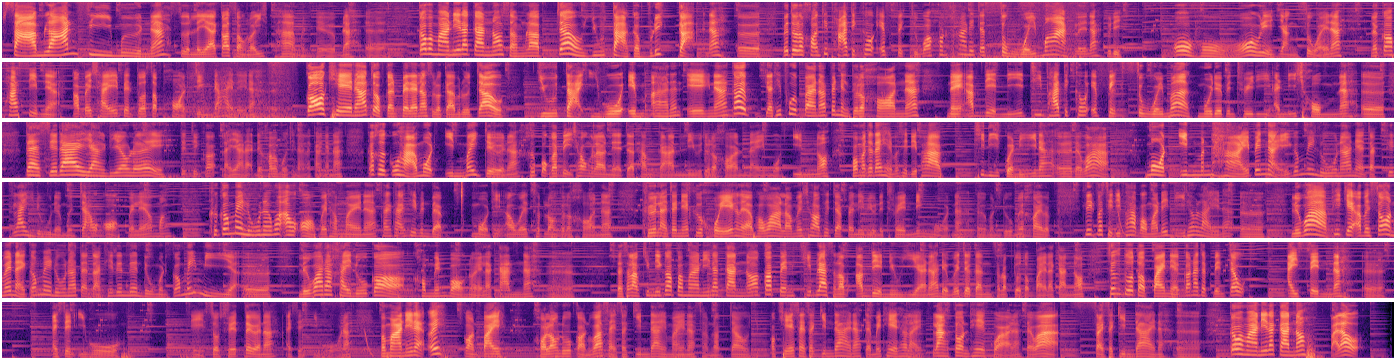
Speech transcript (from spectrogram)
13 ล้าน4หมื่นนะ ส่วนระยะก็ 225 เหมือนเดิมนะ เออ ก็ประมาณนี้ละกันเนาะสำหรับเจ้ายูตากับริกะนะ เออ เป็นตัวละครที่ Particle Effect ถือว่าค่อนข้างที่จะสวยมากเลยนะ ดูดิ โอ้โห ดูดิ อย่างสวยนะ แล้วก็พาสซีฟเนี่ย เอาไปใช้เป็นตัวซัพพอร์ตจริงได้เลยนะ เออ ก็โอเคนะจบกันไปแล้วนะสำหรับการมาดูเจ้ายูตาอีโว MR นั่นเองนะ ก็อย่างที่พูดไปนะเป็นหนึ่งตัวละครนะ ในอัปเดตนี้ที่ Particle Effect สวยมากโมเดลเป็น 3D อันนี้ชมนะเออแต่เสียดายอย่างเดียวเลย จริงๆก็หลายอย่างแหละ เดี๋ยวเข้ามาโหมดทีหลังละกันกันนะ ก็คือกูหาโหมดอินไม่เจอนะ คือปกติช่องเราเนี่ยจะทำการรีวิวตัวละครในโหมดอินเนาะเพราะมันจะได้เห็นประสิทธิภาพที่ดีกว่านี้นะเออแต่ว่า โหมดอินมันหายไปไหนก็ไม่รู้นะเนี่ยจากที่ไล่ดูเนี่ยเหมือนจะเอาออกไปแล้วมั้งคือก็ไม่รู้นะว่าเอาออกไปทำไมนะ ทั้งๆที่เป็นแบบโหมดที่เอาไว้ทดลองตัวละครนะ คือหลังจากนี้คือเคว้งเลยเพราะว่าเราไม่ชอบที่จะไปรีวิวในเทรนนิ่งโหมดนะเออมันดูไม่ค่อยแบบรีดประสิทธิภาพออกมาได้ดีเท่าไหร่นะเออหรือว่าพี่แกเอาไปซ่อนไว้ไหนก็ไม่รู้นะ แต่จากที่เลื่อนๆดูมันก็ไม่มีอะเออหรือว่าถ้าใครรู้ก็คอมเมนต์บอกหน่อยละกันนะเออ แต่สำหรับคลิปนี้ก็ประมาณนี้ละกันเนาะก็เป็นคลิปแรกสำหรับอัปเดต New Year นะเดี๋ยวไว้เจอกันสำหรับตัวต่อไปละกันเนาะซึ่งตัวต่อไปเนี่ยก็น่าจะเป็นเจ้าไอเซนนะเออไอเซนอีโวนี่โซเทเตอร์นะไอเซนอีโวนะประมาณนี้แหละเอ้ยก่อนไปขอลองดูก่อนว่าใส่สกินได้ไหมนะสำหรับเจ้าโอเคใส่สกินได้นะ แต่ไม่เท่เท่าไหร่ล่างต้นเท่กว่านะ แต่ว่าใส่สกินได้นะเออก็ประมาณนี้ละกันเนาะไปแล้ว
